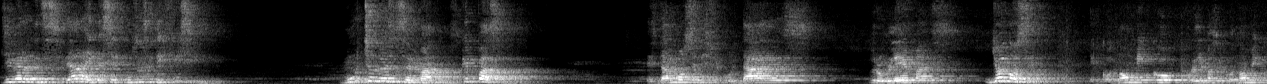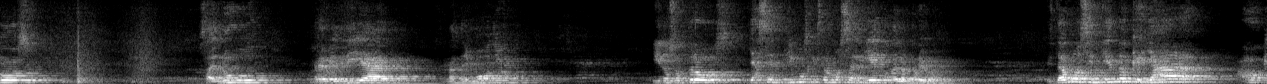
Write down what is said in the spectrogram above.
llega la necesidad y la circunstancia difícil. Muchas veces, hermanos, ¿qué pasa? Estamos en dificultades, problemas, yo no sé, económico, problemas económicos, salud, rebeldía, matrimonio. Y nosotros ya sentimos que estamos saliendo de la prueba. Estamos sintiendo que ya, ok,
